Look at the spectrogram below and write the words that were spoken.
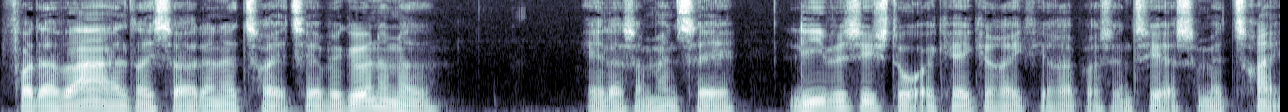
for der var aldrig sådan et træ til at begynde med. Eller som han sagde, livets historie kan ikke rigtig repræsenteres som et træ.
